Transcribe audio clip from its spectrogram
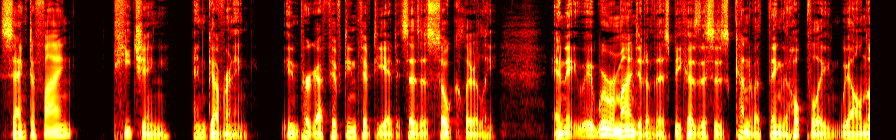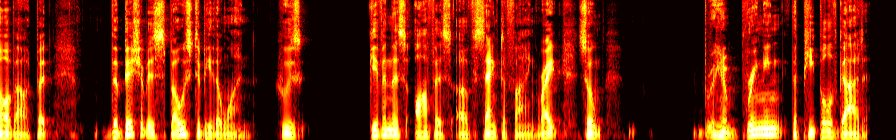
sanctifying teaching and governing in paragraph 1558, it says it so clearly. And it, it, we're reminded of this because this is kind of a thing that hopefully we all know about. But the bishop is supposed to be the one who's given this office of sanctifying, right? So, you know, bringing the people of God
